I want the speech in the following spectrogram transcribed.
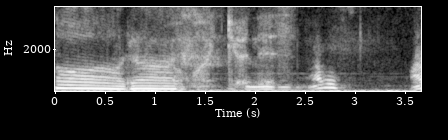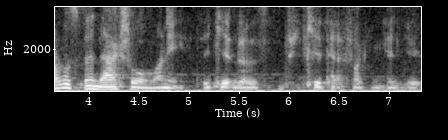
Oh god. Oh my goodness. I will I will spend actual money to get those to get that fucking headgear.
